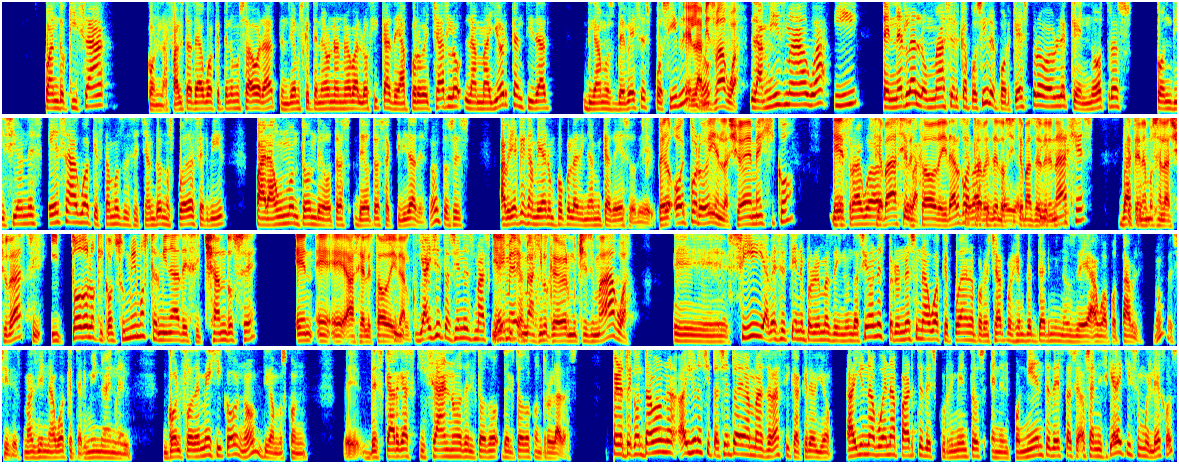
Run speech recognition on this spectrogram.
Cuando quizá con la falta de agua que tenemos ahora, tendríamos que tener una nueva lógica de aprovecharlo la mayor cantidad, digamos, de veces posible. En la misma agua. La misma agua y tenerla lo más cerca posible, porque es probable que en otras condiciones esa agua que estamos desechando nos pueda servir para un montón de otras, de otras actividades, ¿no? Entonces, habría que cambiar un poco la dinámica de eso. De, Pero hoy por hoy en la Ciudad de México es, agua se va hacia el estado de Hidalgo a través de los sistemas de drenajes que tenemos en la ciudad y todo lo que consumimos termina desechándose en, eh, eh, hacia el estado de Hidalgo. Y hay situaciones más críticas. Y ahí me imagino que debe haber muchísima agua. Eh, sí, a veces tienen problemas de inundaciones, pero no es un agua que puedan aprovechar, por ejemplo, en términos de agua potable, ¿no? Es decir, es más bien agua que termina en el Golfo de México, ¿no? Digamos, con, eh, descargas quizá no del todo, controladas. Pero te contaba, hay una situación todavía más drástica, creo yo. Hay una buena parte de escurrimientos en el poniente de esta ciudad, o sea, ni siquiera hay que irse muy lejos,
